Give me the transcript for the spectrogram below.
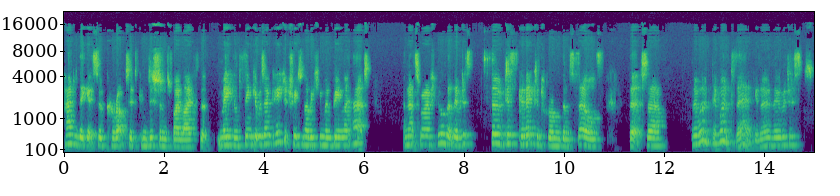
How did they get so corrupted, conditioned by life that made them think it was okay to treat another human being like that? And that's where I feel that they were just so disconnected from themselves that uh, they weren't they weren't there. You know, they were just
